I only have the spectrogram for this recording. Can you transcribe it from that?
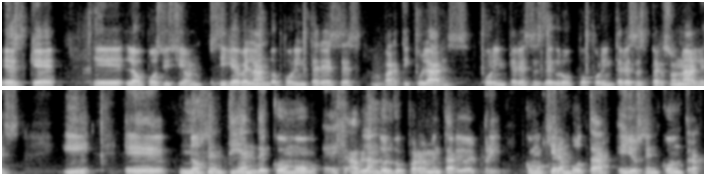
es que eh, la oposición sigue velando por intereses particulares, por intereses de grupo, por intereses personales, y eh, no se entiende cómo, hablando del grupo parlamentario del PRI, cómo quieren votar ellos en contra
